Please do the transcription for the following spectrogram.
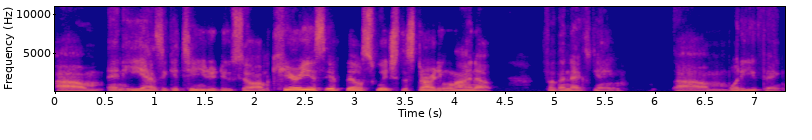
Um, and he has to continue to do so. I'm curious if they'll switch the starting lineup for the next game. Um, what do you think?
